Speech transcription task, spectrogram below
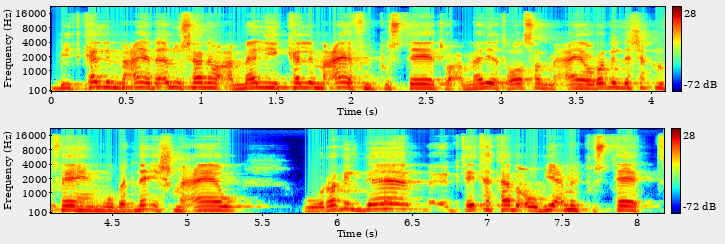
بيتكلم معايا بقاله سنة وعمال يتكلم معايا في ال posts وعمال يتواصل معايا والراجل ده شكله فاهم وبتناقش معاه والراجل ده ابتديت اتابعه وبيعمل posts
